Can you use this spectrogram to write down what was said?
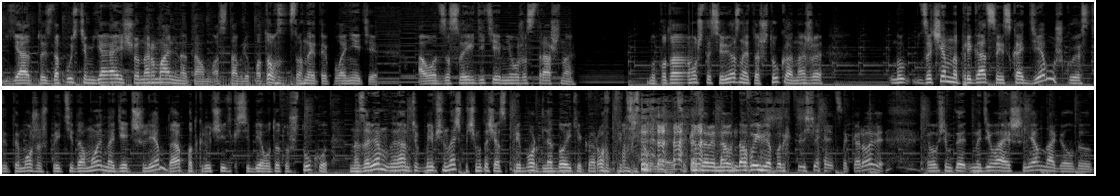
Я, то есть, допустим, я еще нормально там оставлю потомство на этой планете, а вот за своих детей мне уже страшно. Ну, потому что, серьезно, эта штука, она же... Ну, зачем напрягаться искать девушку, если ты можешь прийти домой, надеть шлем, да, подключить к себе вот эту штуку. Назовем, нам, типа, мне почему, знаешь, почему-то сейчас прибор для дойки коров представляется, который на, на вымя подключается корове. И, в общем, ты надеваешь шлем на голову,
